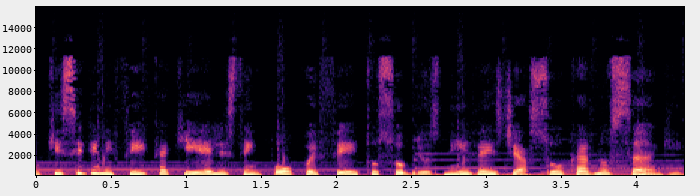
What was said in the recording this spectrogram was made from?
o que significa que eles têm pouco efeito sobre os níveis de açúcar no sangue.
